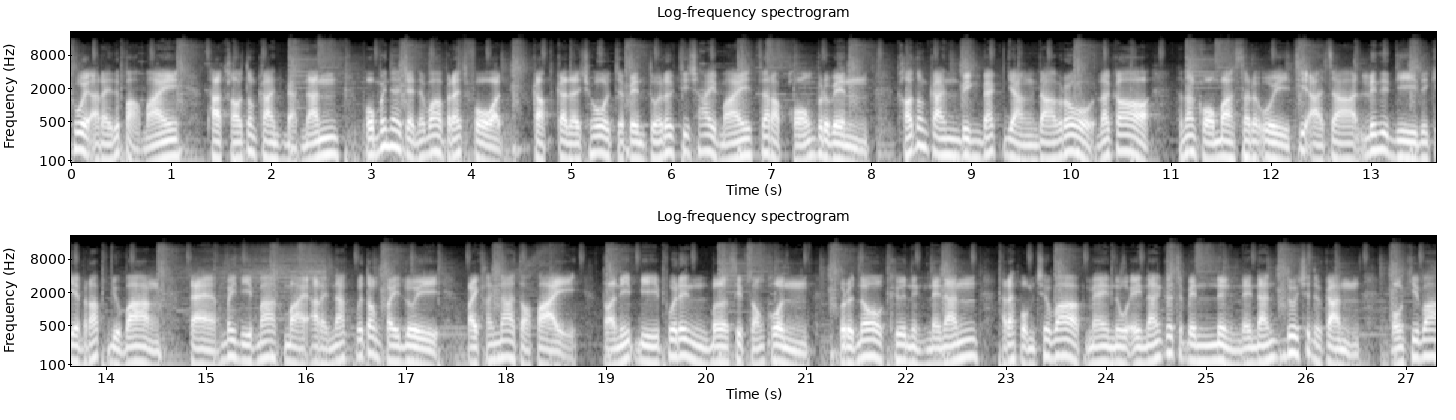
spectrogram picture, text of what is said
ช่วยอะไรหรือเปล่าไหม ถ้าเขาต้องการแบบนั้น ผมไม่แน่ใจนะว่าแบรดฟอร์ดกับกาดาโชจะเป็นตัวเลือกที่ใช่ไหมสำหรับของบริเวณ เขาต้องการวิงแบ็กอย่างดาวโรแล้วก็ทางด้านของมาซาอุยที่อาจจะเล่นได้ดีในเกมรับอยู่บ้าง แต่ไม่ดีมากมายอะไรนักเมื่อต้องไปลุยไปข้างหน้าต่อไป ตอนนี้มีผู้เล่นเบอร์ 12 คนบรูโน่คือหนึ่งในนั้น และผมเชื่อว่าเมนูเองนั้นก็จะเป็นหนึ่งในนั้นด้วยเช่นเดียวกัน ผมคิดว่า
